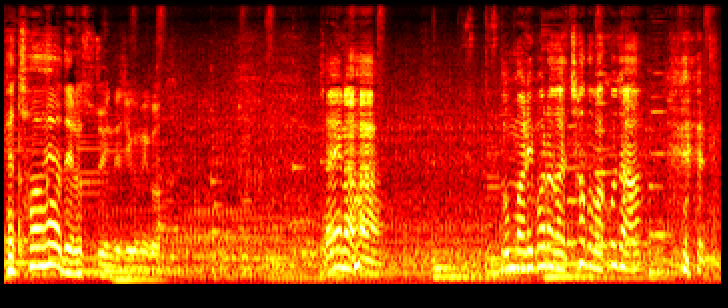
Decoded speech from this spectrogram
폐차해야 되는 수준인데 지금 이거. 자연아 돈 많이 벌어가지고 차도 바꾸자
